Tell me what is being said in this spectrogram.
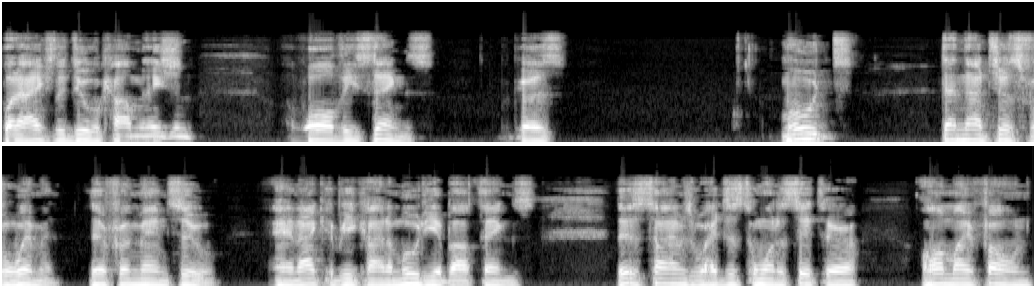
But I actually do a combination of all these things because moods, they're not just for women they're for men too. And I could be kind of moody about things. There's times where I just don't want to sit there on my phone,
